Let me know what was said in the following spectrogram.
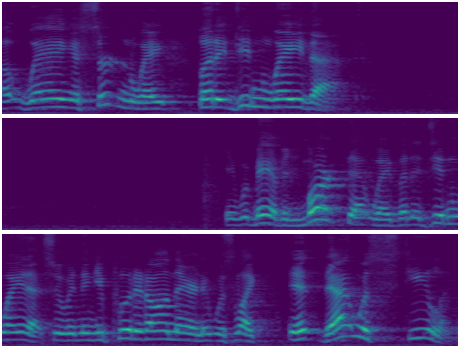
uh, weighing a certain weight, but it didn't weigh that. It may have been marked that way, but it didn't weigh that. So and then you put it on there, and it was like it that was stealing.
